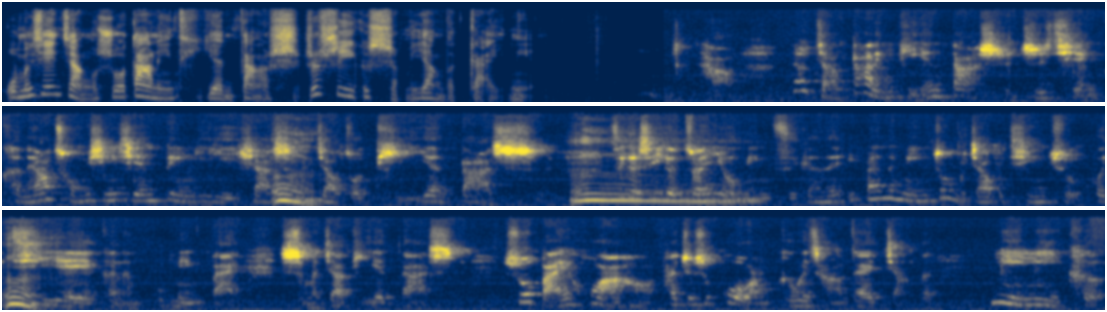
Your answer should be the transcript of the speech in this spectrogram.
我们先讲说大龄体验大使，这是一个什么样的概念？好，要讲大龄体验大使之前，可能要重新先定义一下什么叫做体验大使。嗯，这个是一个专有名词，可能一般的民众比较不清楚，或企业也可能不明白什么叫体验大使。说白话哈，它就是过往各位常常在讲的秘密课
